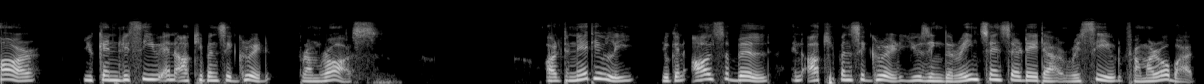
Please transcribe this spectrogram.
Or you can receive an occupancy grid from ROS. Alternatively, you can also build an occupancy grid using the range sensor data received from a robot.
